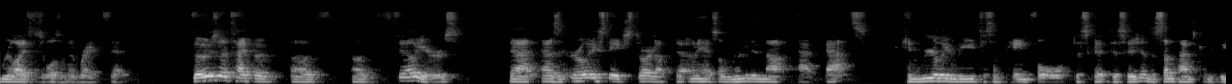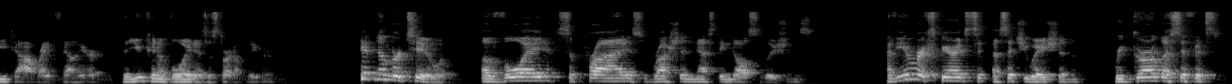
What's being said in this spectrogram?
realized this wasn't the right fit. Those are the type of, of, of failures that, as an early stage startup that only has a limited amount at bats, can really lead to some painful decisions and sometimes can lead to outright failure that you can avoid as a startup leader. Tip number two avoid surprise Russian nesting doll solutions. Have you ever experienced a situation, regardless if it's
